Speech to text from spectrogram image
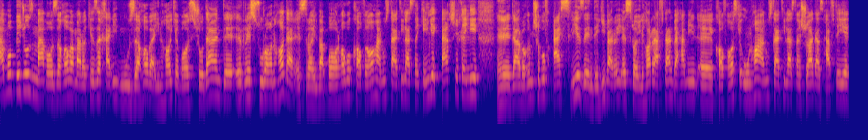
اما بجز مغازه ها و مراکز خرید موزه ها و اینها که باز شدند رستوران ها در اسرائیل و بارها و کافه ها هنوز تعطیل هستند که این یک بخشی خیلی در واقع میشه گفت اصلی زندگی برای اسرائیلی ها رفتن به همین کافه هاست که اونها هنوز تعطیل هستن شاید از هفته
